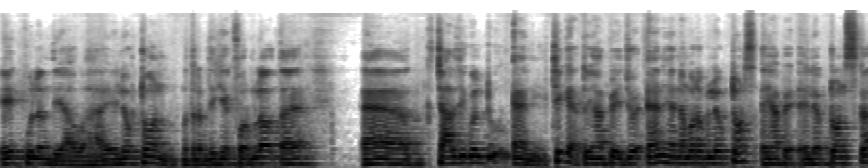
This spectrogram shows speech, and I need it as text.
एक कुलम दिया हुआ है। इलेक्ट्रॉन मतलब देखिए एक फॉर्मूला होता है चार्ज इक्वल टू एन ठीक है? तो यहाँ पे जो एन है नंबर ऑफ़ इलेक्ट्रॉन्स यहाँ पे इलेक्ट्रॉन्स का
